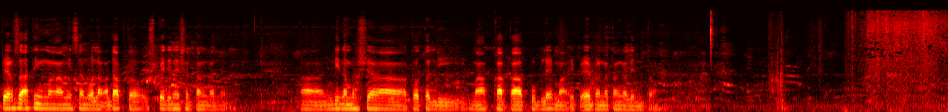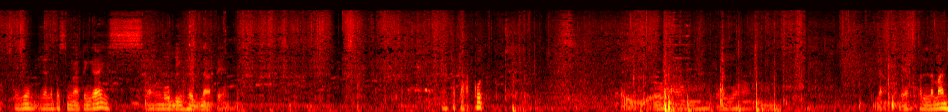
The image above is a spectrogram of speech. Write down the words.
Pero sa ating mga minsan walang adapter, is pwede na siyang tanggalin. Ah, hindi naman siya totally makakaproblema if ever natanggalin to. Ayun, ilalabas na natin guys, ang moving head natin. Nakatakot. Ayun lang yan panlaman.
